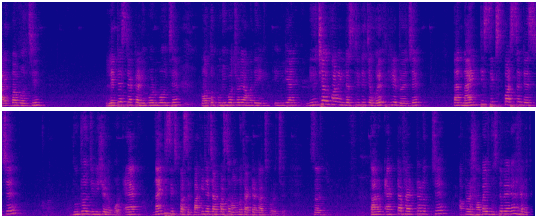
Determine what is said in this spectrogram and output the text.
আরেকবার বলছি লেটেস্ট একটা রিপোর্ট বলছে, গত কুড়ি বছরে আমাদের ইন্ডিয়ান মিউচুয়াল ফান্ড ইন্ডাস্ট্রিতে যে ওয়েলথ ক্রিয়েট হয়েছে, তার নাইনটি সিক্স পার্সেন্ট এসছে দুটো জিনিসের উপর। এক নাইনটি সিক্স পার্সেন্ট বাকিটা চার পার্সেন্ট অন্য ফ্যাক্টর কাজ করেছে। স্যার তার একটা ফ্যাক্টর হচ্ছে, আপনারা সবাই বুঝতে পেরে গেছেন, সেটা হচ্ছে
